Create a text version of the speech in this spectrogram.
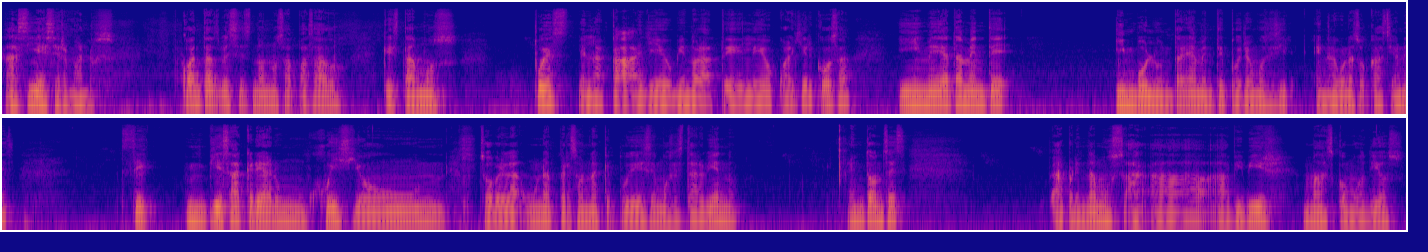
Así es, hermanos. ¿Cuántas veces no nos ha pasado que estamos pues en la calle o viendo la tele o cualquier cosa e inmediatamente involuntariamente podríamos decir en algunas ocasiones se empieza a crear un juicio un, sobre la, una persona que pudiésemos estar viendo. Entonces aprendamos a, vivir más como Dios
